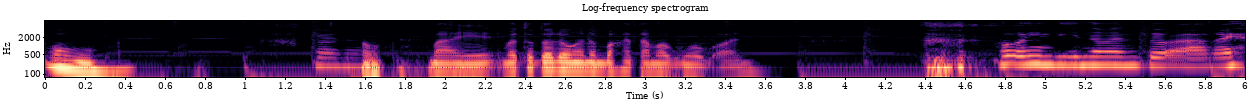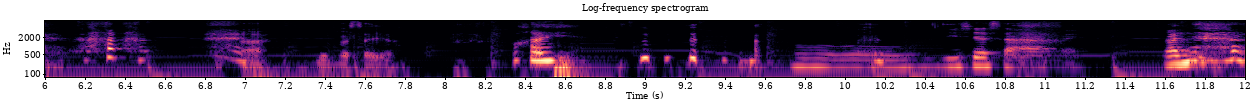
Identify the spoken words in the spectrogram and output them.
Oh, Parang, okay. May, matutulungan na ba kita mag-move on? oh, hindi naman to akin. Ah, di ba sa'yo? Okay. Oo, hindi siya sa akin. Ano lang,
